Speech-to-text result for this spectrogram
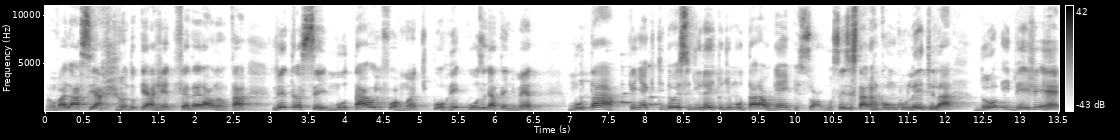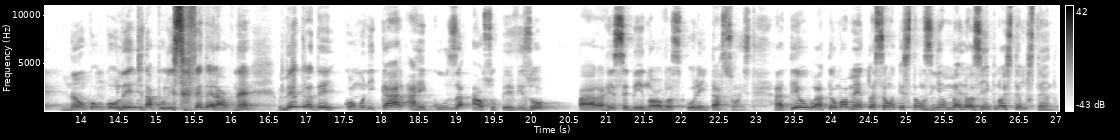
Não vai lá se achando que é agente federal não, tá? Letra C, multar o informante por recusa de atendimento. Multar. Quem é que te deu esse direito de multar alguém, pessoal? Vocês estarão com um colete lá do IBGE, não com um colete da Polícia Federal, né? Letra D. Comunicar a recusa ao supervisor para receber novas orientações. Até o, até o momento, essa é uma questãozinha melhorzinha que nós temos tendo.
